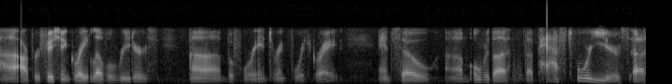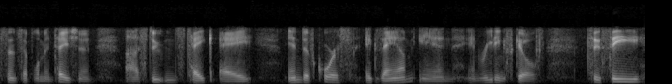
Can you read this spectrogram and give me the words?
uh, are proficient grade level readers uh, before entering fourth grade. And so, um, over the, the past four years uh, since implementation, uh, students take a end of course exam in in reading skills to see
